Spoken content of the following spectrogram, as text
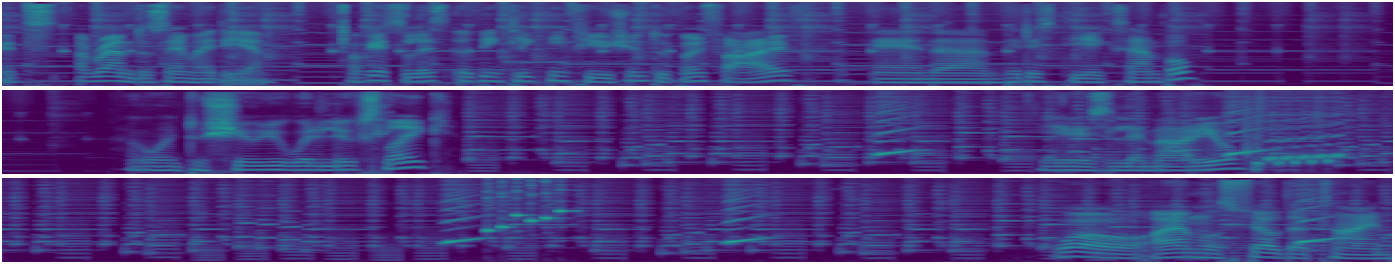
it's around the same idea. Okay so let's open Click Fusion 2.5 and um, here is the example. I'm going to show you what it looks like. Here is Le Mario. Whoa, I almost failed that time.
